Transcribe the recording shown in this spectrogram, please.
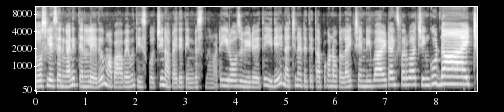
దోశలు వేసాను కానీ తినలేదు. మా పాప ఏమో తీసుకొచ్చి నాకైతే తినిపిస్తుంది అనమాట ఈరోజు వీడియో అయితే ఇదే. నచ్చినట్టయితే తప్పకుండా ఒక లైక్ చేయండి. Bye. Thanks for watching. Good night.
